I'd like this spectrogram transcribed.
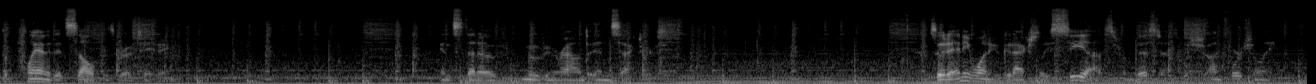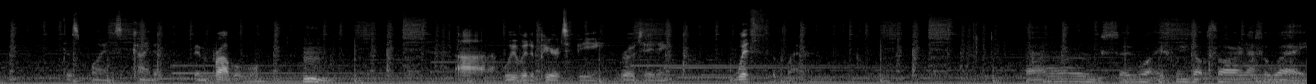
the planet itself is rotating instead of moving around in sectors. So to anyone who could actually see us from distance, which unfortunately at this point is kind of improbable, Hmm. uh, we would appear to be rotating with the planet. Oh, so what if we got far enough away?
